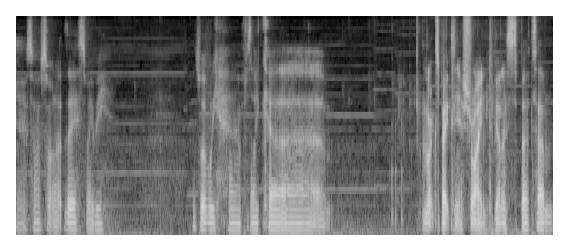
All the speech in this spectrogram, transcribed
Yeah, so I have something like this, maybe. That's what we have, like, uh... I'm not expecting a shrine, to be honest, but, um...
